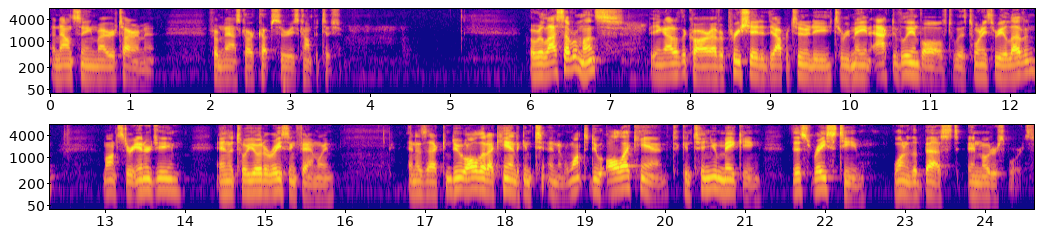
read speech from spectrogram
announcing my retirement from NASCAR Cup Series competition. Over the last several months, being out of the car, I've appreciated the opportunity to remain actively involved with 2311, Monster Energy, and the Toyota Racing family. And as I can do all that I can to continue, and I want to do all I can to continue making this race team one of the best in motorsports.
